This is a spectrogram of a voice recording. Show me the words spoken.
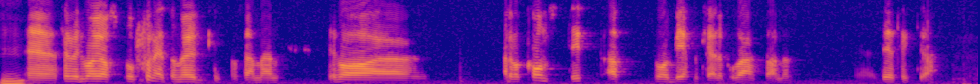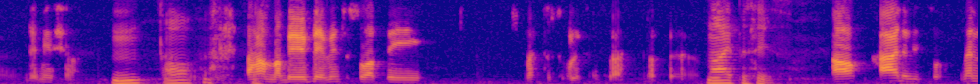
Mm. Eh, sen vill man göra så professionellt som möjligt. Liksom, så här, men det var, eh, ja, det var konstigt att vara i BP-kläder på Värnsvallen. Eh, det tyckte jag. Eh, Det minns jag. Mm. Ja. Hammarby blev inte så att vi möttes så. Liksom, så. Så att, eh, Nej, precis. ja, nej, det är lite så. Men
